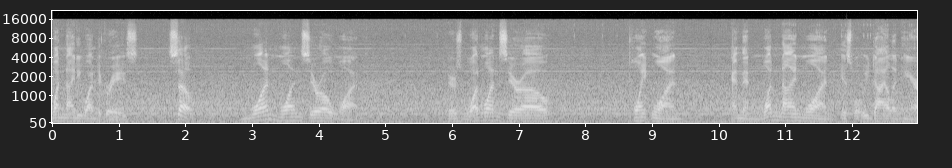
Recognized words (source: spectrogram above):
191 degrees. So 1101. There's 110.1 and then 191 is what we dial in here.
